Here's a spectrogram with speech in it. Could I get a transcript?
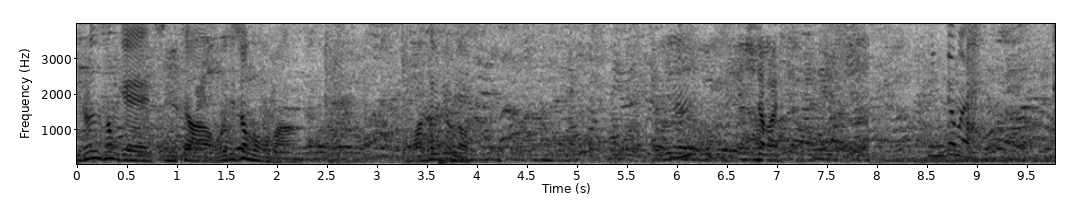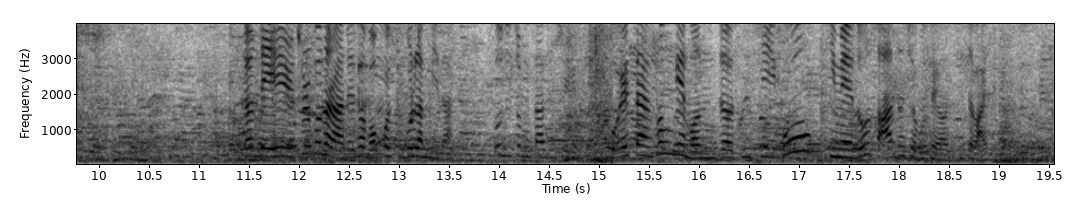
이런 성게 진짜 어디서 먹어봐. 와사비 좀 넣었어. 진짜 맛있어. 진짜 맛있어. 전 내일 출근을 안 해서 먹고 죽을랍니다. 소주 좀 따주시겠어요? 뭐 일단 성게 먼저 드시고 김에도 싸 드셔보세요. 진짜 맛있어요.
